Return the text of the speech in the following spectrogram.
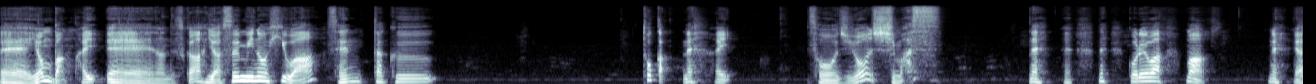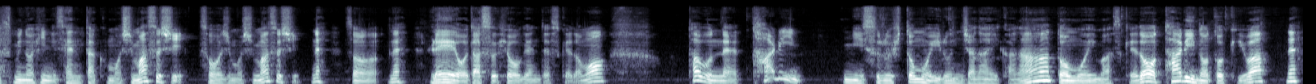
えー、4番。はい。えー、何ですか？休みの日は洗濯とか、ね。はい。掃除をします。ね。ね。ねこれは、まあ、ね、休みの日に洗濯もしますし、掃除もしますし、ね。そのね、例を出す表現ですけども、多分ね、たりにする人もいるんじゃないかなと思いますけど、たりの時はね、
